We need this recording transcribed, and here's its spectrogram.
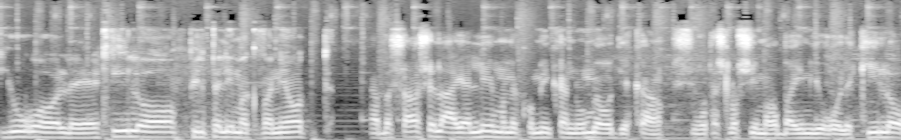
יורו לקילו פלפלים עגבניות. הבשר של האיילים המקומי כאן הוא מאוד יקר, בסביבות ה-30-40 יורו לקילו.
